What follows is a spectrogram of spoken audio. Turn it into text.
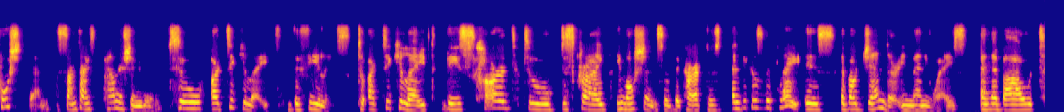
pushed them, sometimes punishingly, to articulate the feelings, to articulate these hard to describe emotions of the characters. And because the play is about gender in many ways, and about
